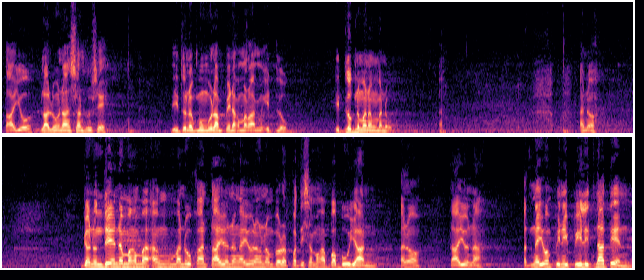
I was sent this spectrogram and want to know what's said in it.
Tayo, lalo na ang San Jose, dito nagmumula ang pinakamaraming itlog. Itlog naman ang manok. Ano? Ganon din ang mga ang manukan tayo na ngayon ang number pati sa mga babuyan. Ano? Tayo na. At ngayon pinipilit natin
